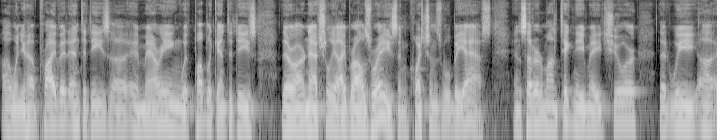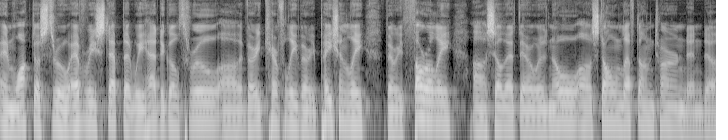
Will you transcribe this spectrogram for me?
when you have private entities marrying with public entities, there are naturally eyebrows raised and questions will be asked. And Senator Montigny made sure that we, uh, and walked us through every step that we had to go through uh, very carefully, very patiently, very thoroughly, uh, so that there was no uh, stone left unturned. And uh,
